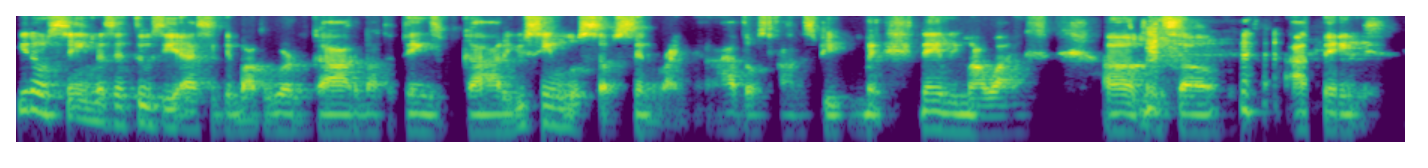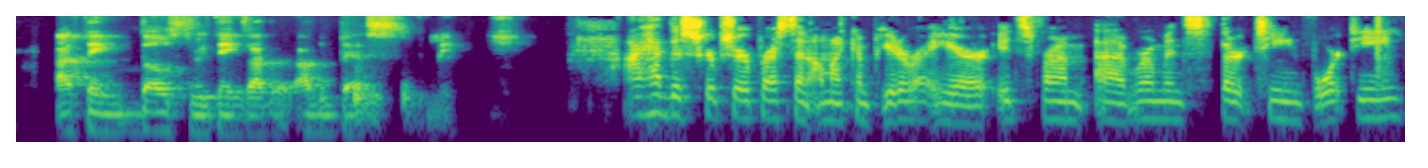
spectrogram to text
you don't seem as enthusiastic about the word of God, about the things of God. You seem a little self-centered right now. I have those honest people, namely my wife. Um, and so I think I think those three things are the, are the best for me. I have the scripture, Preston, on my computer right here. It's from uh, Romans 13, 14.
